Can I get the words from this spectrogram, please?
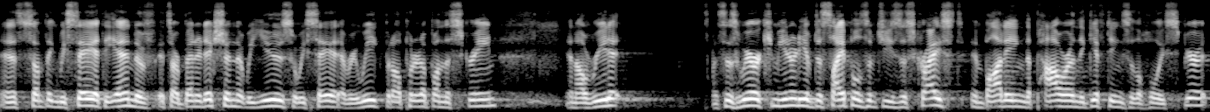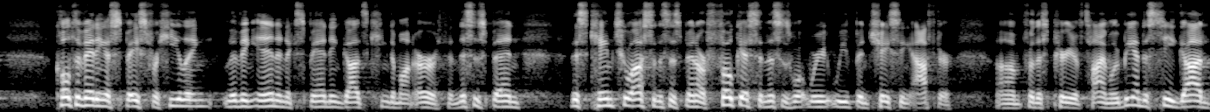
And it's something we say at the end of it's our benediction that we use, so we say it every week, but I'll put it up on the screen and I'll read it. It says, We are a community of disciples of Jesus Christ, embodying the power and the giftings of the Holy Spirit, cultivating a space for healing, living in and expanding God's kingdom on earth. And this has been, this came to us, and this has been our focus, and this is what we, we've been chasing after um, for this period of time. We began to see God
